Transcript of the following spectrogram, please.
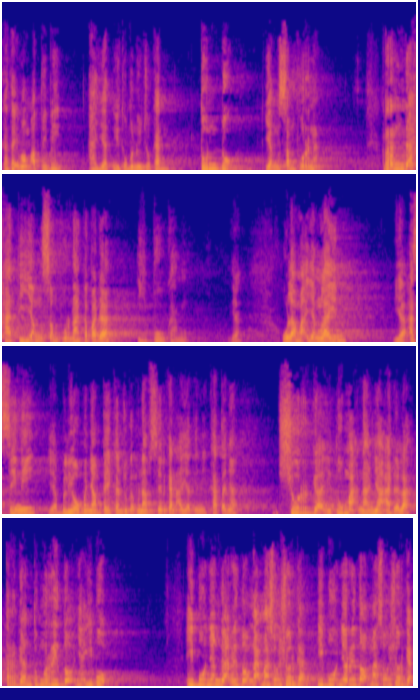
kata Imam At-Tibi, ayat itu menunjukkan tunduk yang sempurna rendah hati yang sempurna kepada ibu kamu. Ya. Ulama yang lain ya Asini ya beliau menyampaikan juga menafsirkan ayat ini katanya Surga itu maknanya adalah tergantung ridhonya ibu. Ibunya nggak ridho nggak masuk surga. Ibunya ridho masuk surga.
